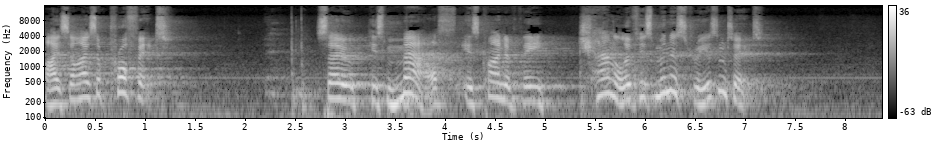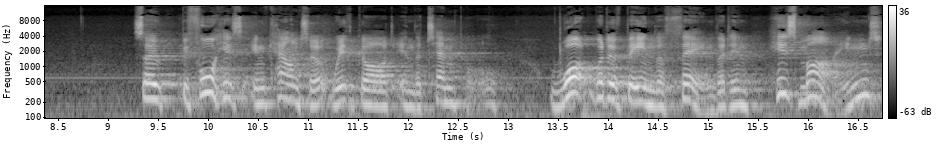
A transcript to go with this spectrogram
Isaiah's a prophet. So his mouth is kind of the channel of his ministry, isn't it? So, before his encounter with God in the temple, what would have been the thing that in his mind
